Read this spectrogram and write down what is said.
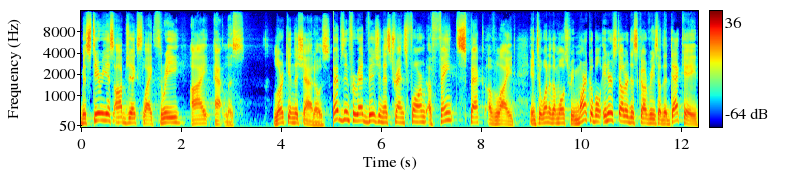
mysterious objects like 3I Atlas lurk in the shadows. Webb's infrared vision has transformed a faint speck of light into one of the most remarkable interstellar discoveries of the decade,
